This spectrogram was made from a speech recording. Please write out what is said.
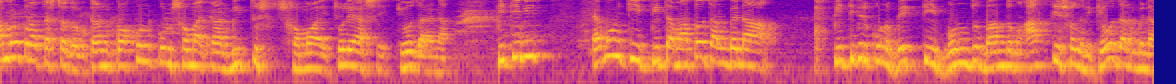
আমল করার চেষ্টা করব, কারণ কখন কোন সময় কার মৃত্যু সময় চলে আসে কেউ জানে না। পৃথিবীর এমনকি পিতা মাতাও জানবে না, পৃথিবীর কোনো ব্যক্তি, বন্ধু, বান্ধব, আত্মীয় স্বজন কেউ জানবে না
